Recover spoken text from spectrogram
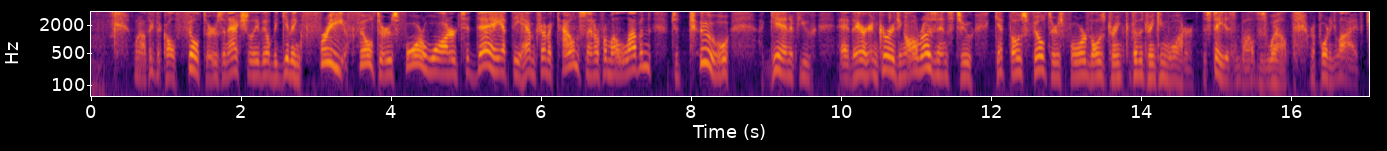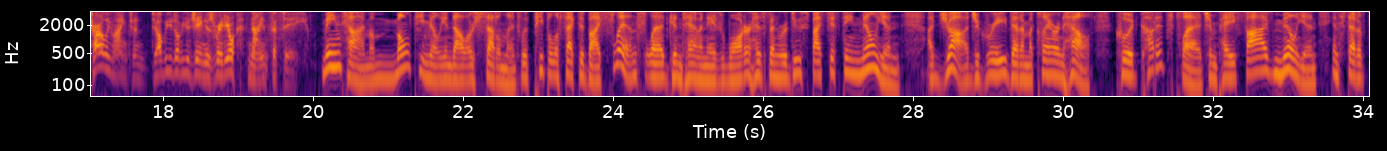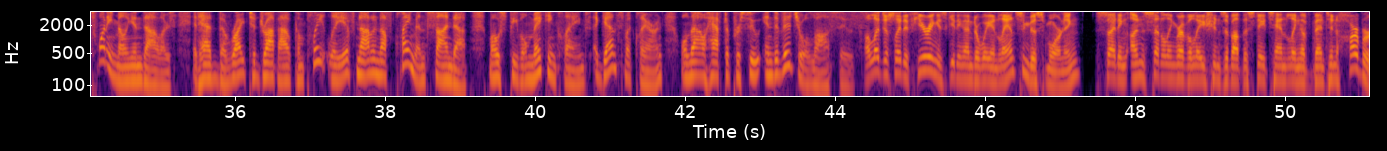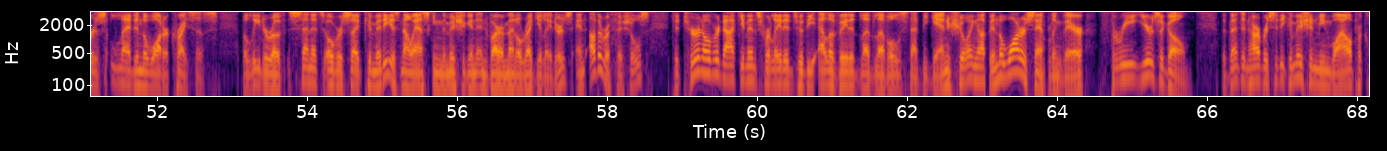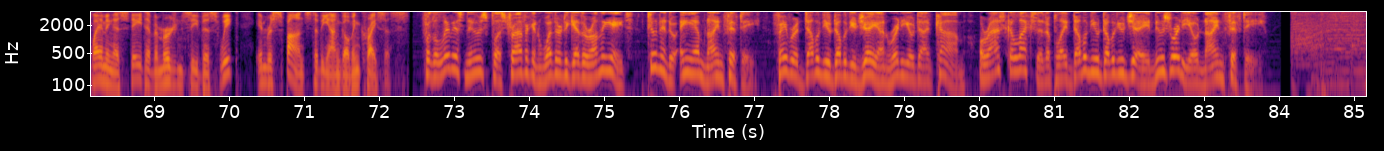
Well, I think they're called filters, and actually they'll be giving free filters for water today at the Hamtramck Town Center from 11 to 2. Again, if you, uh, they're encouraging all residents to get those filters for those drink for the drinking water. The state is involved as well. Reporting live, Charlie Langton, WWJ News Radio 950. Meantime, a multi-million dollar settlement with people affected by Flint's lead contaminated water has been reduced by 15 million. A judge agreed that a McLaren Health could cut its pledge and pay 5 million instead of 20 million dollars. It had the right to drop out completely if not enough claimants signed up. Most people making claims against McLaren will now have to pursue individual lawsuits. A legislative hearing is getting underway in Lansing this morning citing unsettling revelations about the state's handling of Benton Harbor's lead in the water crisis. The leader of Senate's Oversight Committee is now asking the Michigan environmental regulators and other officials to turn over documents related to the elevated lead levels that began showing up in the water sampling there three years ago. The Benton Harbor City Commission, meanwhile, proclaiming a state of emergency this week in response to the ongoing crisis. For the latest news plus traffic and weather together on the 8s, tune into AM 950. Favorite WWJ on radio.com or ask Alexa to play WWJ News Radio 950.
